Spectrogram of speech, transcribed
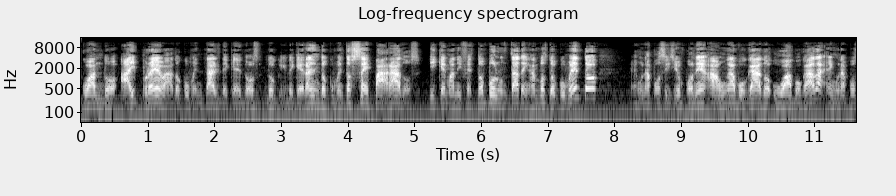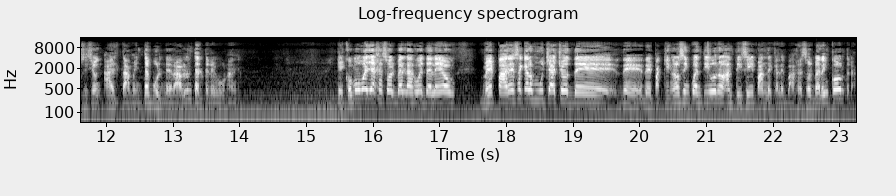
cuando hay prueba documental de que, dos, de que eran documentos separados y que manifestó voluntad en ambos documentos, es una posición, pone a un abogado o abogada en una posición altamente vulnerable ante el tribunal. Que cómo vaya a resolver la juez de León, me parece que los muchachos de, de, de Paquinero 51 anticipan de que les va a resolver en contra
